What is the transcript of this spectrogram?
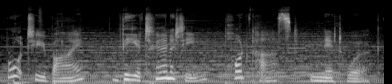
Brought to you by the Eternity Podcast Network.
